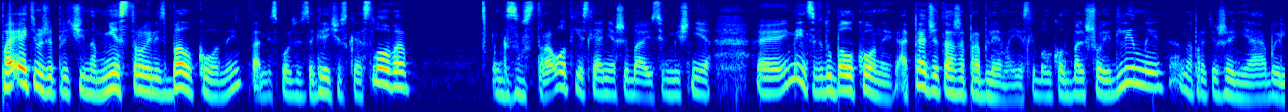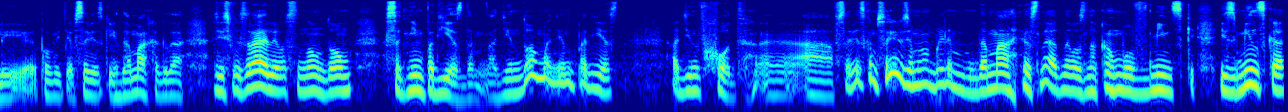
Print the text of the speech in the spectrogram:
По этим же причинам не строились балконы, там используется греческое слово, гзустраот, если я не ошибаюсь, в Мишне, э, имеется в виду балконы. Опять же, та же проблема. Если балкон большой и длинный, на протяжении, а были, помните, в советских домах, когда здесь в Израиле в основном дом с одним подъездом. Один дом, один подъезд, один вход. Э, а в Советском Союзе мы были дома, я знаю одного знакомого в Минске, из Минска,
